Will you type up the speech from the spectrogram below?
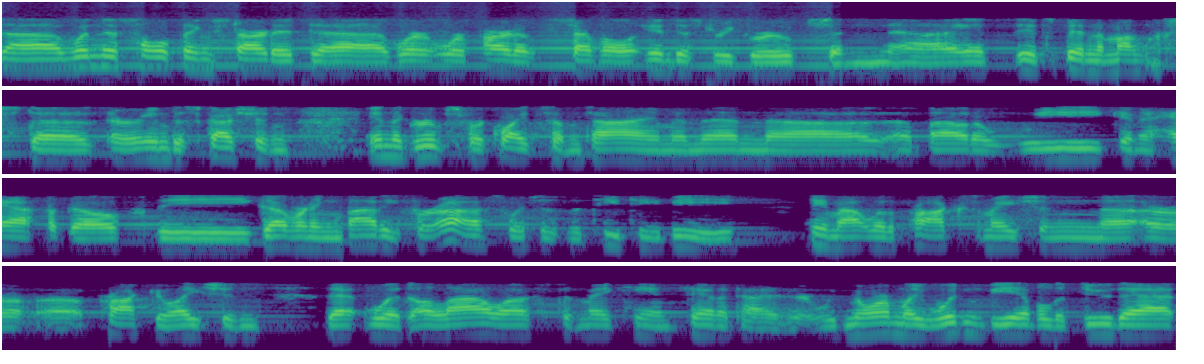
uh, when this whole thing started, uh, we're, we're part of several industry groups, and uh, it, has been amongst uh, or in discussion in the groups for quite some time. And then uh, about a week and a half ago, the governing body for us, which is the TTB, came out with approximation proclamation or a proclamation that would allow us to make hand sanitizer. We normally wouldn't be able to do that.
